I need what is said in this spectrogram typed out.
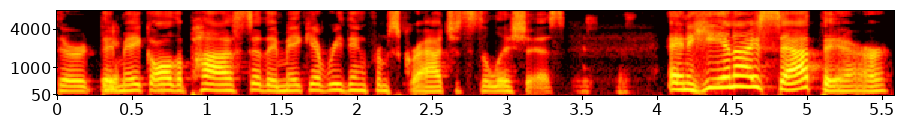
They're they make all the pasta, they make everything from scratch. It's delicious. And he and I sat there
